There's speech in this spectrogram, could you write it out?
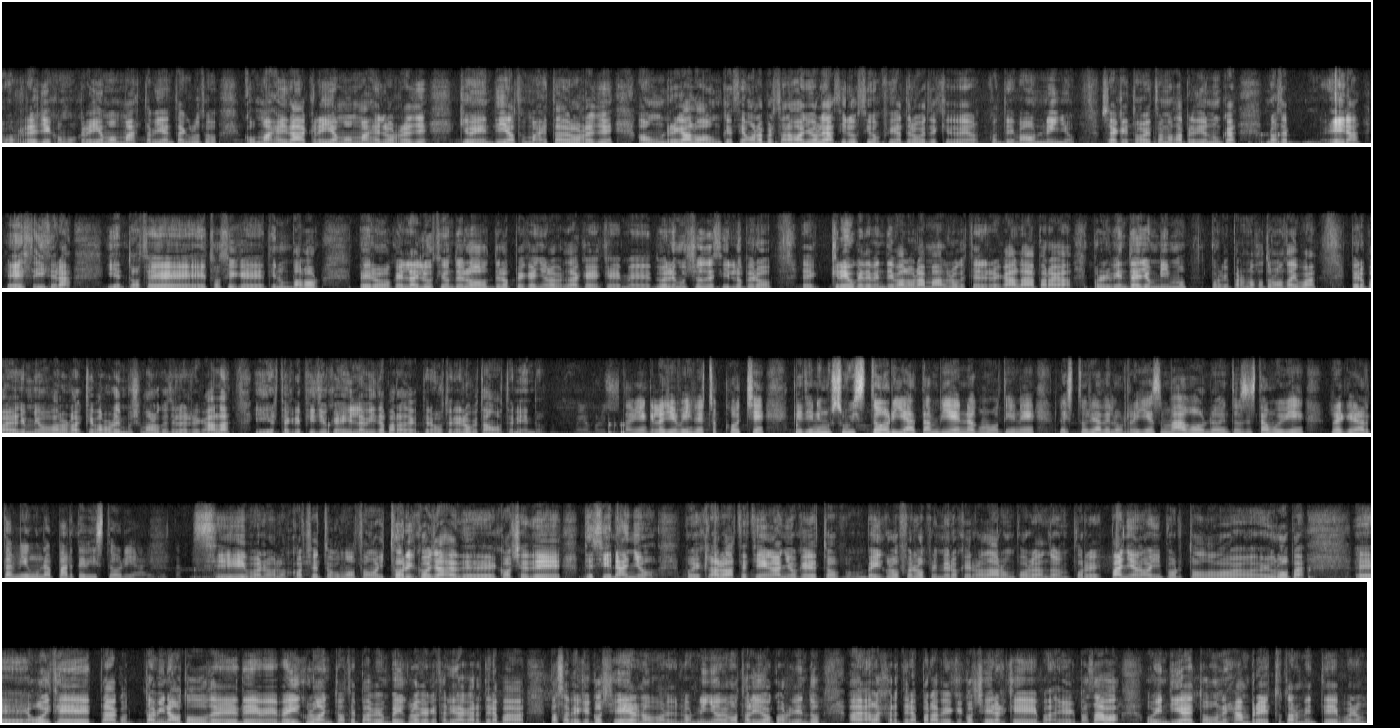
los, reyes, como creíamos más, también incluso con más edad, creíamos más en los reyes que hoy en día, su majestad de los reyes, a un regalo, aunque sea una persona mayor, le hace ilusión. Fíjate lo que te quiero cuando te un niño. O sea que todo esto no se ha perdido nunca, no se, era, es y será. Y entonces esto sí que tiene un valor. Pero lo que es la ilusión de los, de los pequeños, la verdad que, me duele mucho decirlo, pero eh, creo que deben de valorar más lo que esté regala para por el bien de ellos mismos, porque para nosotros nos da igual, pero para ellos mismos valorar, que valoren mucho más lo que se les regala y el sacrificio que hay en la vida para obtener lo que estamos obteniendo. Bueno, por eso está bien que lo llevéis en estos coches que tienen su historia también, ¿no? Como tiene la historia de los Reyes Magos, ¿no? Entonces está muy bien recrear también una parte de historia. Sí, bueno, los coches estos como son históricos ya, de, coches de, de, 100 años, pues claro, hace 100 años que estos vehículos fueron los primeros que rodaron por, por España ¿no? y por toda Europa. Eh, hoy se está contaminado todo de, vehículos, entonces para ver un vehículo había que salir a la carretera para, saber qué coche era, ¿no? los niños hemos salido corriendo a, las carreteras para ver qué coche era el que eh, pasaba. Hoy en día es todo un enjambre, es totalmente, bueno,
